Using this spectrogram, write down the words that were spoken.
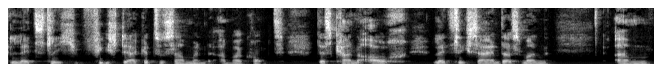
letztlich viel stärker zusammenkommt. Das kann auch letztlich sein, dass man ähm,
